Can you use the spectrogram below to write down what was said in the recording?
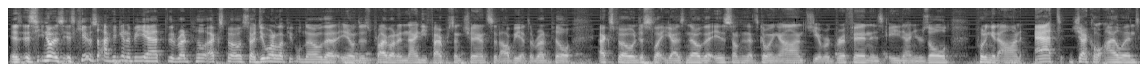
is, is you know is, is Kiyosaki going to be at the Red Pill Expo? So I do want to let people know that you know there's probably about a 95% chance that I'll be at the Red Pill Expo, and just to let you guys know that is something that's going on. G. Griffin is 89 years old putting it on at Jekyll Island.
